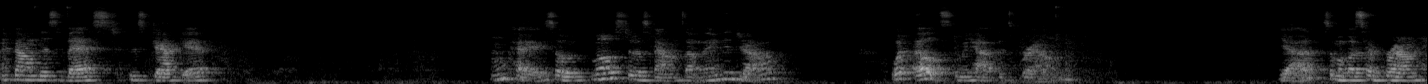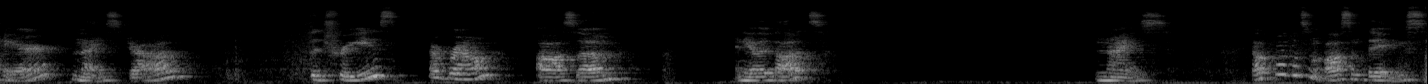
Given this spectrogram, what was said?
I found this vest, this jacket. Okay, so most of us found something. Good job. What else do we have that's brown? Yeah, some of us have brown hair. Nice job. The trees are brown. Awesome. Any other thoughts? Nice. I'll come up with some awesome things.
